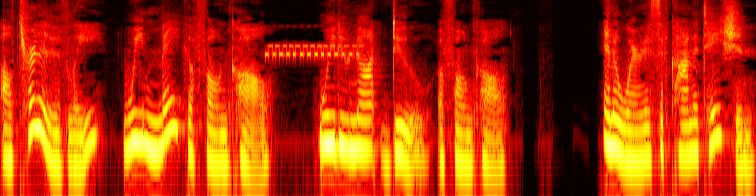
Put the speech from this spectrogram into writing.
Alternatively, we make a phone call. We do not do a phone call. An awareness of connotation.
